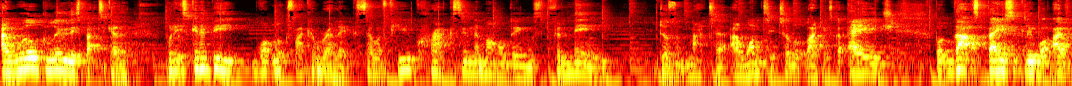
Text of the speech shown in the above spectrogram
I will glue this back together but it's gonna be what looks like a relic. So a few cracks in the moldings, for me, doesn't matter. I want it to look like it's got age, but that's basically what I've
